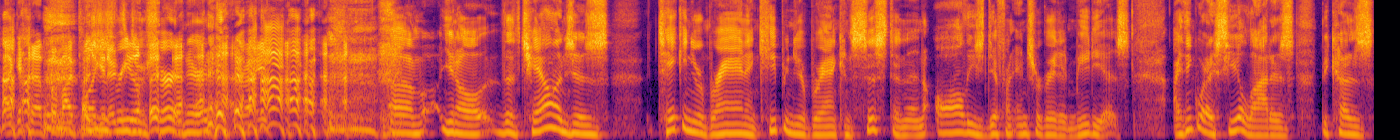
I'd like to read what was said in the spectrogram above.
I gotta put my I plug in just read too. your shirt in there. right? um, you know, the challenge is taking your brand and keeping your brand consistent in all these different integrated medias. I think what I see a lot is because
